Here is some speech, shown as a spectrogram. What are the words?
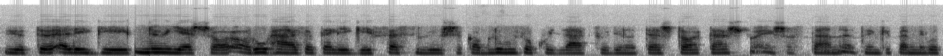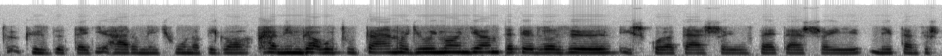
jött eléggé nőies a, a ruházat, eléggé feszülősek a blúzok, hogy látszódjon a testtartás, és aztán tulajdonképpen még ott küzdött egy három-négy hónapig a coming out után, hogy úgy mondjam, de például az ő iskolatársai, osztálytársai, néptáncos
